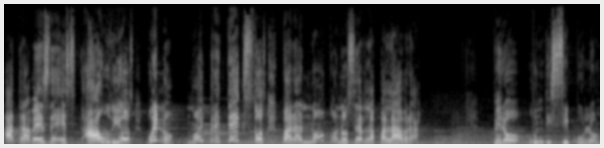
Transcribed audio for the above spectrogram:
a través de audios. Bueno, no hay pretextos para no conocer la palabra. Pero un discípulo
